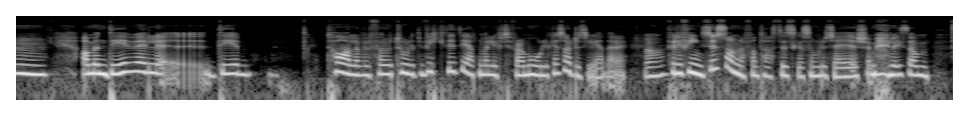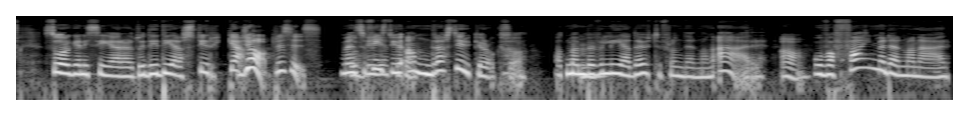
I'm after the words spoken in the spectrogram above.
Mm. Ja men det är väl, det talar väl för otroligt viktigt är att man lyfter fram olika sorters ledare. Ja. För det finns ju sådana fantastiska som du säger som är liksom så organiserade och det är deras styrka. Ja, precis. Men och så det finns det ju andra styrkor också. Att man mm. behöver leda utifrån den man är. Ja. Och vara fine med den man är.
